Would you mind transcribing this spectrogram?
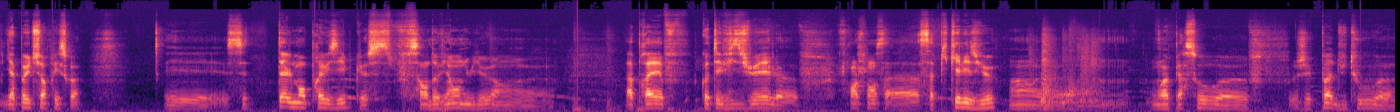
Il n'y a pas eu de surprise, quoi. Et c'est tellement prévisible que ça en devient ennuyeux. Hein. Après, côté visuel, franchement, ça, piquait les yeux. Hein. Moi, perso, j'ai pas du tout. Euh,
